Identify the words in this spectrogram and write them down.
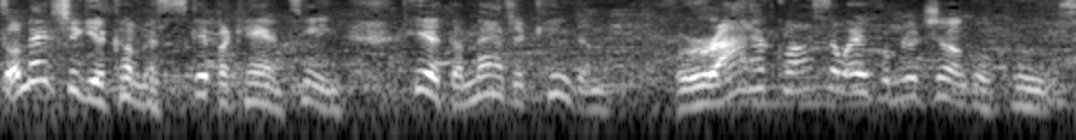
So make sure you come to Skipper Canteen here at the Magic Kingdom, right across the way from the Jungle Cruise.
